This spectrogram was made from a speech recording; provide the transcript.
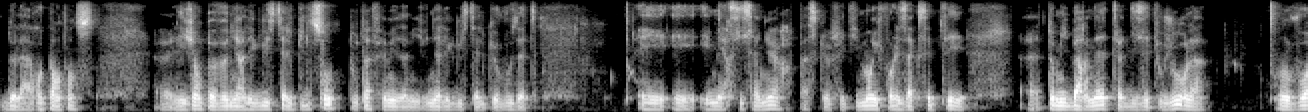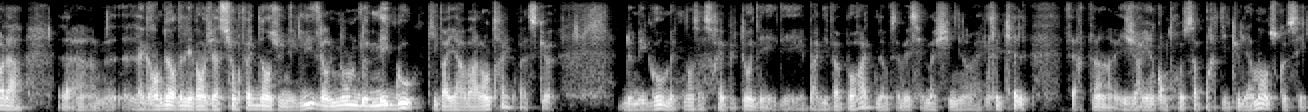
de la repentance. Heu, les gens peuvent venir à l'église tels qu'ils sont, tout à fait mes amis, venez à l'église telle que vous êtes et et merci Seigneur parce qu'effectivement il faut les accepter. Heu, Tommy Barnett disait toujours on voit la la grandeur de l'évangélisation faite dans une église, dans le nombre de mégots qu'il va y avoir à l'entrée. Parce que de mégots, maintenant, ça serait plutôt des pas des vaporettes, mais vous savez, ces machines avec lesquelles certains et j'ai rien contre ça particulièrement, parce que c'est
